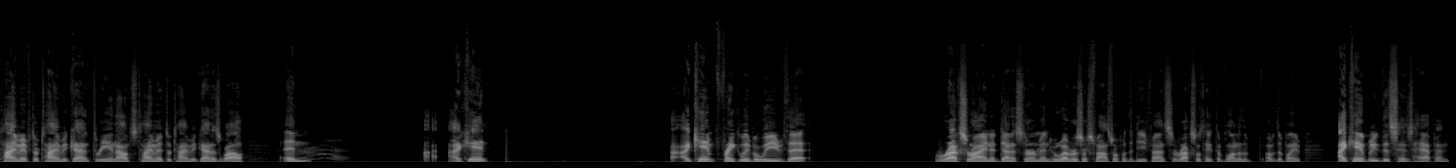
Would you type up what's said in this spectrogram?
time after time again, three and outs, time after time again as well. And I, can't. I can't frankly believe that Rex Ryan and Dennis Thurman, whoever's responsible for the defense, Rex will take the blunt of the of the blame. I can't believe this has happened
